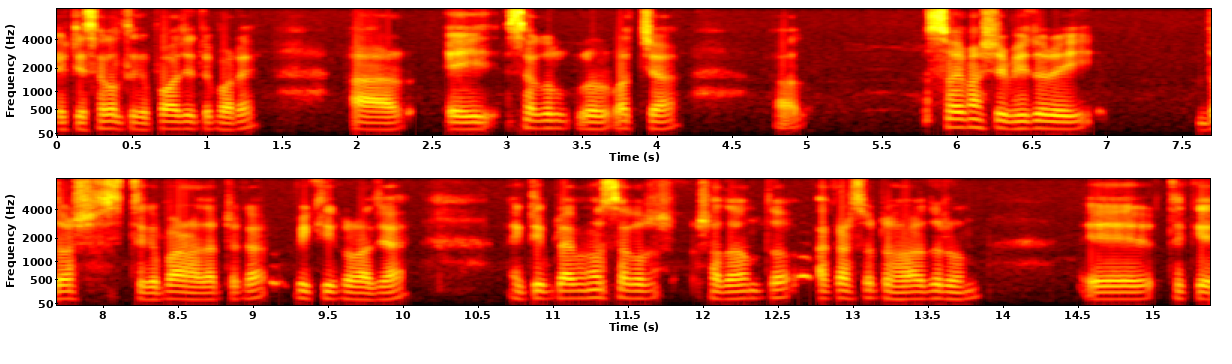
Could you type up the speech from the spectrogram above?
একটি ছাগল থেকে পাওয়া যেতে পারে। আর এই ছাগলগুলোর বাচ্চা ছয় মাসের ভিতরেই দশ থেকে বারো হাজার টাকা বিক্রি করা যায়। একটি ব্ল্যাক বেঙ্গল ছাগল সাধারণত আকার ছোট হওয়ার দরুন এর থেকে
